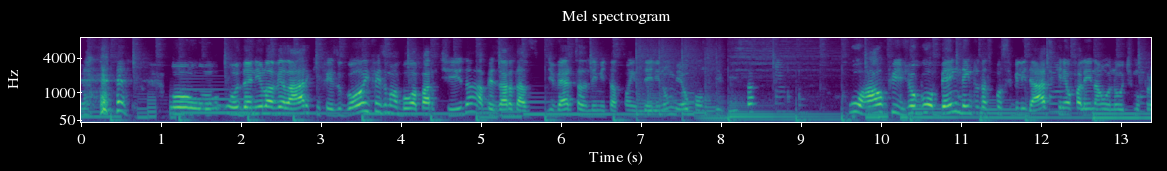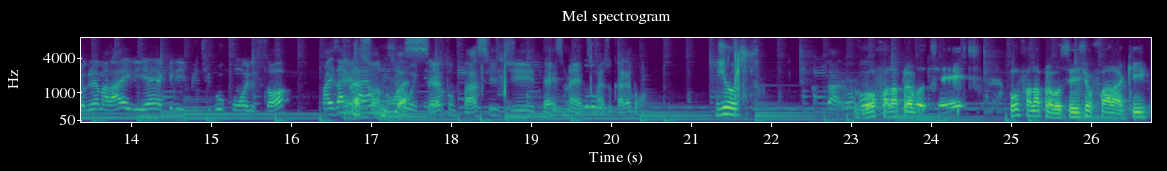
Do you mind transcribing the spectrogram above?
o, o Danilo Avelar, que fez o gol e fez uma boa partida, apesar das diversas limitações dele, no meu ponto de vista. O Ralf jogou bem dentro das possibilidades, que nem eu falei no, no último programa lá, ele é aquele pitbull com olho só, mas ainda é, só um não entendeu? acerta um passe de 10 metros, mas o cara é bom. Justo. Tá, eu Vou falar pra vocês. Vou falar pra vocês, deixa eu falar aqui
